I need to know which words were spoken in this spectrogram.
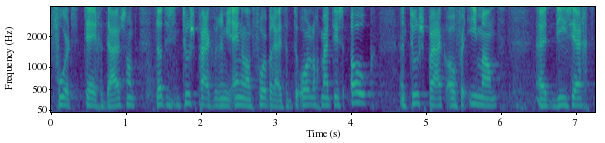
voert tegen Duitsland. Dat is een toespraak waarin hij Engeland voorbereidt op de oorlog. Maar het is ook een toespraak over iemand eh, die zegt...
